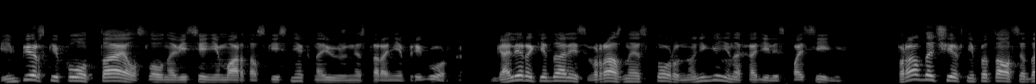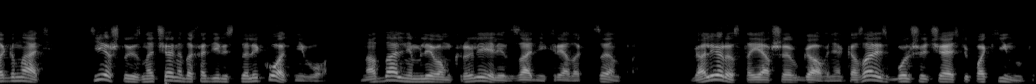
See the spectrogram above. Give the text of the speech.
Имперский флот таял, словно весенний мартовский снег на южной стороне пригорка. Галеры кидались в разные стороны, но нигде не находили спасения. Правда, червь не пытался догнать те, что изначально находились далеко от него, на дальнем левом крыле или в задних рядах центра. Галеры, стоявшие в гавани, оказались большей частью покинуты.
